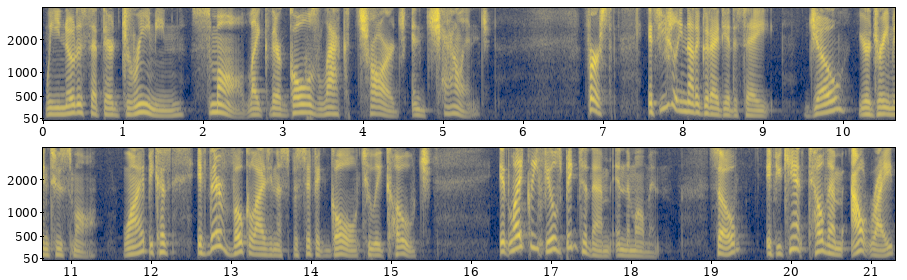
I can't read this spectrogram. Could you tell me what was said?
when you notice that they're dreaming small, like their goals lack charge and challenge. First, it's usually not a good idea to say, Joe, you're dreaming too small. Why? Because if they're vocalizing a specific goal to a coach, it likely feels big to them in the moment. So, if you can't tell them outright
